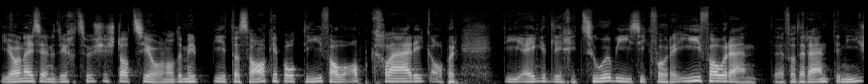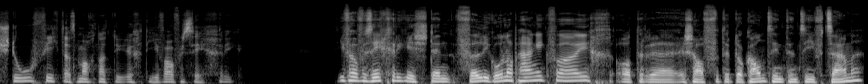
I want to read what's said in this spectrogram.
Ja, nein, es ist natürlich eine Zwischenstation. Oder? Wir bieten das Angebot, die IV-Abklärung, aber die eigentliche Zuweisung von einer IV-Rente, von der Renteneinstufung, das macht natürlich die IV-Versicherung. Die IV-Versicherung ist dann völlig unabhängig von euch oder äh, arbeitet ihr da ganz intensiv zusammen?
